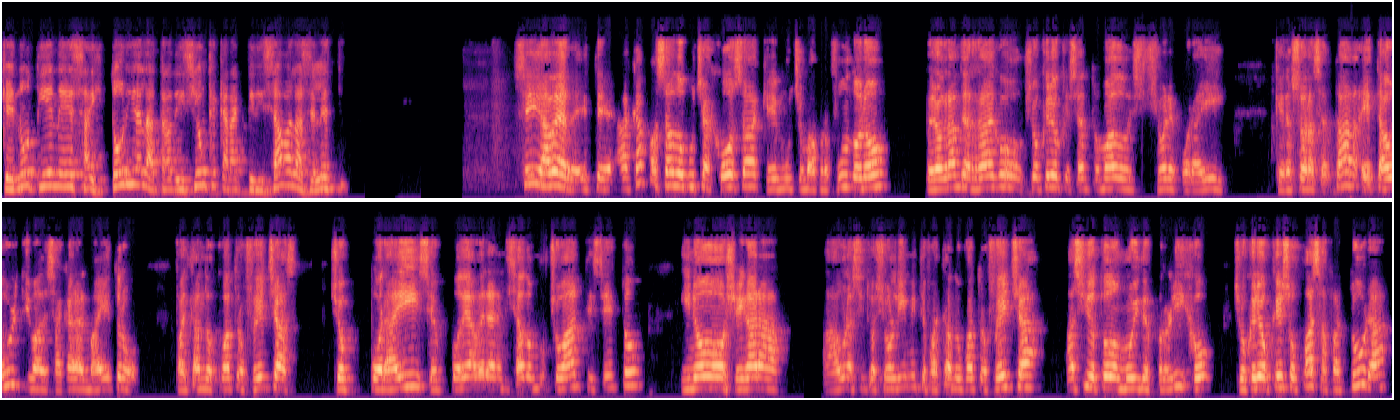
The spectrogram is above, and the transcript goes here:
que no tiene esa historia, la tradición que caracterizaba a la Celeste? Sí, a ver, este, acá han pasado muchas cosas que es mucho más profundo, ¿no? Pero a grandes rasgos yo creo que se han tomado decisiones por ahí que no son acertadas. Esta última de sacar al maestro faltando cuatro fechas, yo por ahí se podía haber analizado mucho antes esto y no llegar a, a una situación límite faltando cuatro fechas. Ha sido todo muy desprolijo. Yo creo que eso pasa factura,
